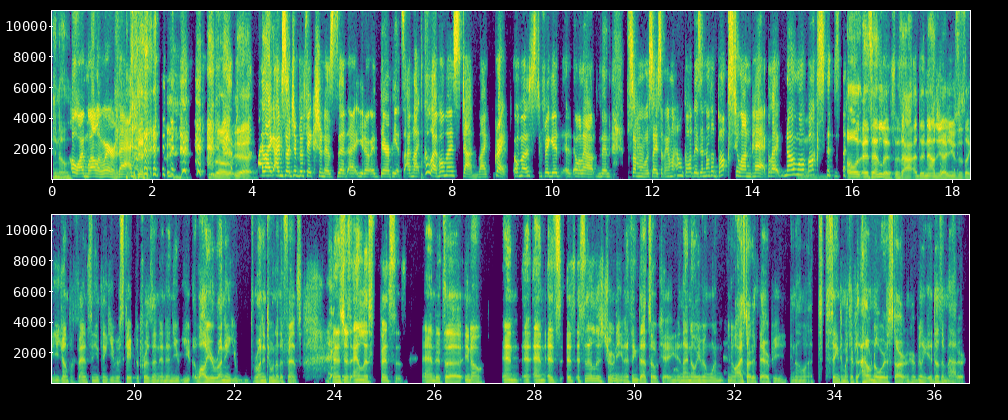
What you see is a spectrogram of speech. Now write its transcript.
you know? Oh i'm well aware of that so yeah. I like i'm such a perfectionist that uh, you know in therapy it's i'm like cool i'm almost done. Like great almost figured it all out. And then someone will say something i'm like oh god there's another box to unpack. Like no more mm. boxes. Oh it's endless. It's, uh, the analogy i use is like you jump a fence and you think you've escaped a prison and then you you while you're running you run into another fence. And it's just endless fences. And it's a uh, you know and, and it's it's it's an endless journey and i think that's okay. And i know even when you know i started therapy you know saying to my therapist i don't know where to start and her being like it doesn't matter.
